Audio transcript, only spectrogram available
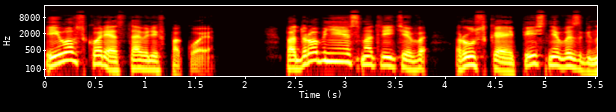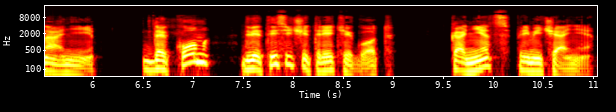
и его вскоре оставили в покое. Подробнее смотрите в «Русская песня в изгнании». Деком, 2003 год. Конец примечания.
